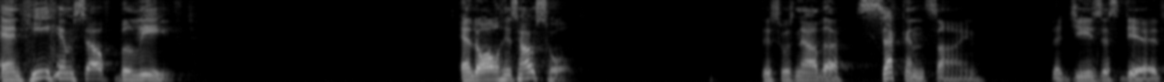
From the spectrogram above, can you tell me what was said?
And he himself believed, and all his household. This was now the second sign that Jesus did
